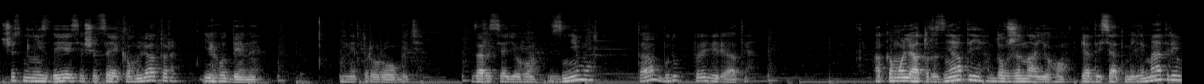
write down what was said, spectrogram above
Щось мені здається, що цей акумулятор і години не проробить. Зараз я його зніму та буду перевіряти. Акумулятор знятий, довжина його 50 мм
